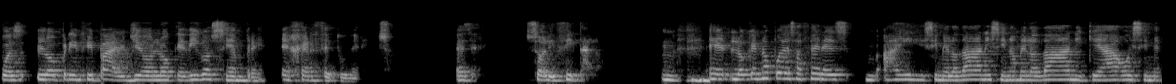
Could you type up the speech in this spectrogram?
Pues lo principal, yo lo que digo siempre, ejerce tu derecho. Es decir, solicítalo. Mm, eh, lo que no puedes hacer es, ay, si me lo dan y si no me lo dan y qué hago y, si me,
